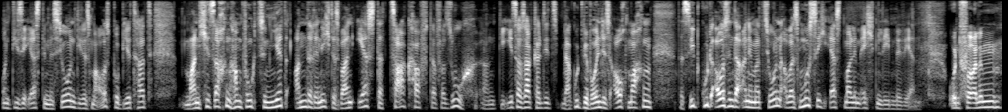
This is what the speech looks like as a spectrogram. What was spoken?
Und diese erste Mission, die das mal ausprobiert hat, manche Sachen haben funktioniert, andere nicht. Das war ein erster zaghafter Versuch. Und die ESA sagt halt jetzt, ja gut, wir wollen das auch machen. Das sieht gut aus in der Animation, aber es muss sich erst mal im echten Leben bewähren. Und vor allem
